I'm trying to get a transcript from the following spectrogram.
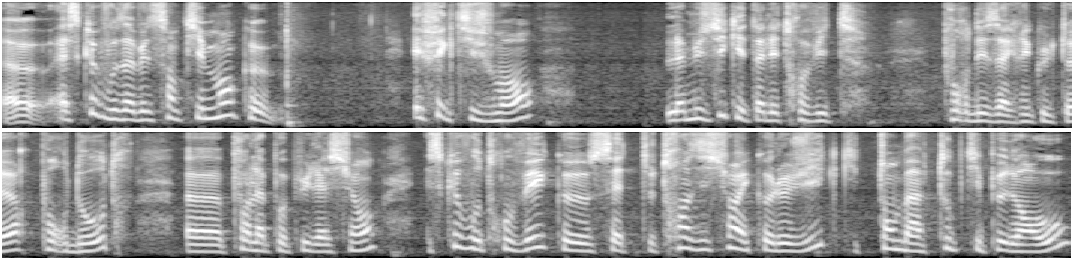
Est-ce que vous avez le sentiment que, effectivement, la musique est allée trop vite? Pour des agriculteurs, pour d'autres, euh, pour la population Est-ce que vous trouvez que cette transition écologique qui tombe un tout petit peu d'en haut,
